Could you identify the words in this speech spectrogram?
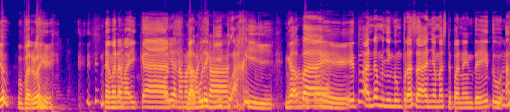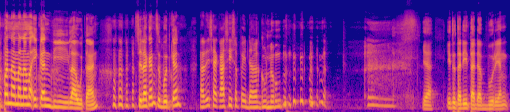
Yo, bubar wae. Nama-nama ikan. Oh iya, nama-nama Nggak boleh ikan. gitu, akhi. Nggak Nama-nama baik. Itu Anda menyinggung perasaannya Mas depan ente itu. Apa nama-nama ikan di lautan? Silakan sebutkan. Nanti saya kasih sepeda gunung. Ya, itu tadi tadabur yang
